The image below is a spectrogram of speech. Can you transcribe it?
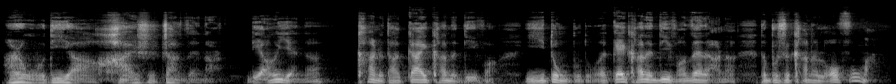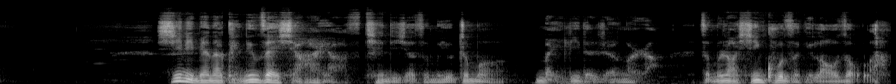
而武帝啊，还是站在那儿，两眼呢看着他该看的地方，一动不动。那该看的地方在哪儿呢？那不是看着罗敷吗？心里面呢，肯定在想：哎呀，天底下怎么有这么美丽的人儿啊？怎么让新裤子给捞走了？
